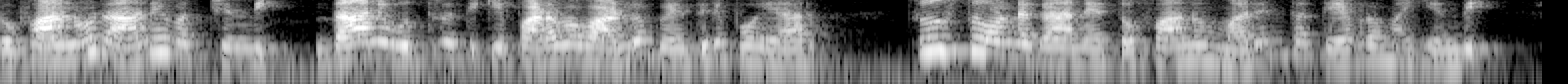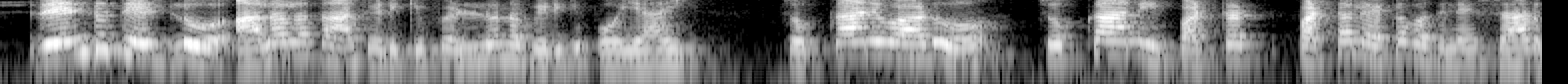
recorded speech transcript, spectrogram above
తుఫాను రానే వచ్చింది. దాని ఉధృతికి పడవ వాళ్ళు బెదిరిపోయారు. చూస్తూ ఉండగానే తుఫాను మరింత తీవ్రమయ్యింది. రెండు తెడ్లు అలల తాకిడికి ఫెళ్ళున విరిగిపోయాయి. చొక్కాని వాడు చొక్కాని పట్ట పట్టలేక వదిలేశాడు.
